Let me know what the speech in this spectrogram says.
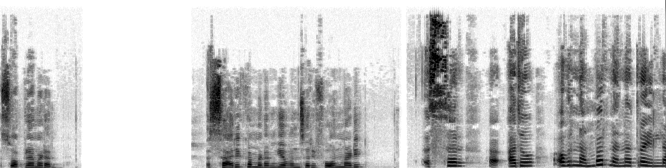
ಸ್ವಪ್ನ ಮೇಡಮ್ ಸಾರಿಕಾ ಮೇಡಮ್ಗೆ ಒಂದ್ಸರಿ ಫೋನ್ ಮಾಡಿ. ಸರ್ ಅದು ಅವ್ರ ನಂಬರ್ ನನ್ನ ಹತ್ರ ಇಲ್ಲ.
